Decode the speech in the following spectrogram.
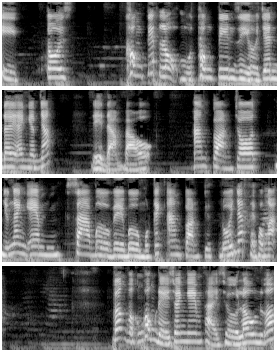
thì tôi không tiết lộ một thông tin gì ở trên đây anh em nhé. Để đảm bảo an toàn cho những anh em xa bờ về bờ một cách an toàn tuyệt đối nhất phải không ạ? Vâng và cũng không để cho anh em phải chờ lâu nữa.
